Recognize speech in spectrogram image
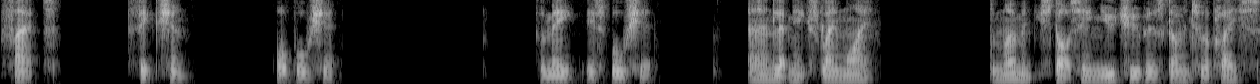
Fact, fiction, or bullshit? For me, it's bullshit. And let me explain why. The moment you start seeing YouTubers going to a place,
